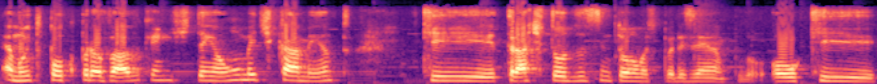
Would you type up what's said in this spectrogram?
é muito pouco provável que a gente tenha um medicamento que trate todos os sintomas, por exemplo, ou que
